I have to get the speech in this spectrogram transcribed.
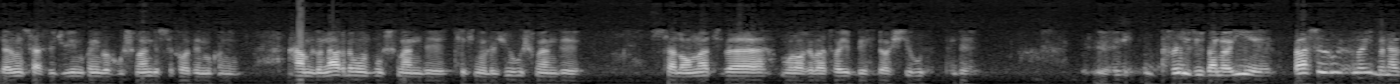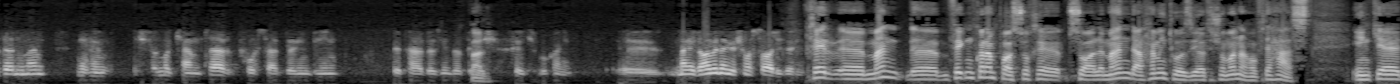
در اون صرفه جویی می‌کنیم و هوشمند استفاده می‌کنیم. حمل و نقلمون هوشمنده تکنولوژی هوشمنده سلامت و مراقبت های بهداشتی هوشمنده زیربنایی. بحث روزنایی به نظر من مهم. ما کمتر فرصت داریم به این بپردازیم و بهش بله. فکر بکنیم. من ادامه بدم یا شما سوالی داریم خیر من فکر می‌کنم پاسخ سوال من در همین توضیحات شما نهفته هست. اینکه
